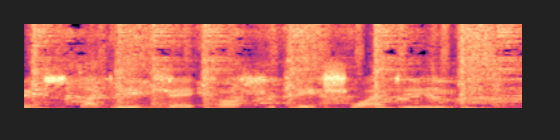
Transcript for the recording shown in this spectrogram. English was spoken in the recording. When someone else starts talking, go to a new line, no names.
Mixed by DJ Coffee KYD.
